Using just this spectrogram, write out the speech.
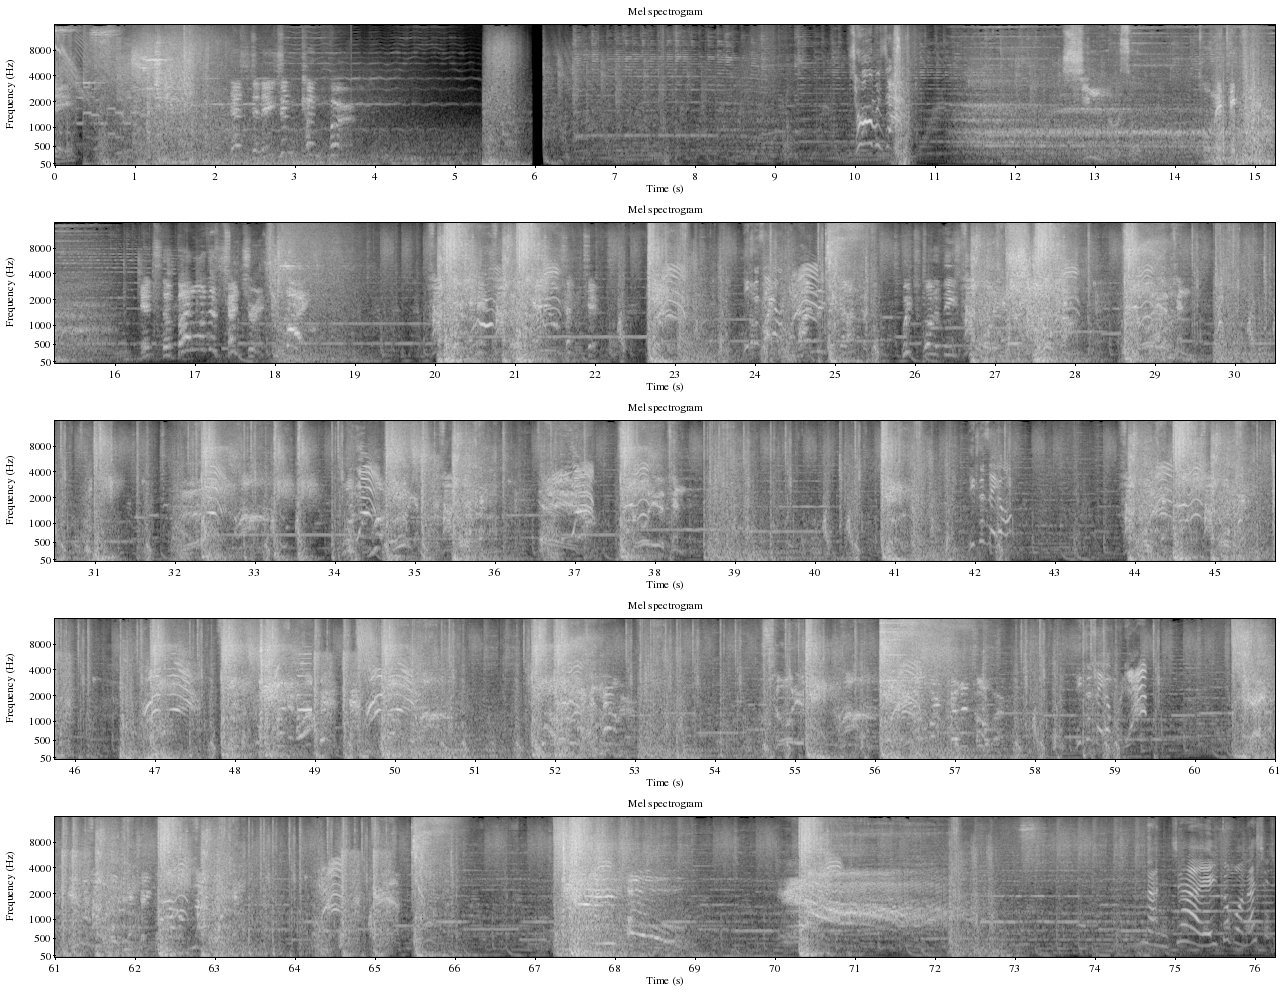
Tuesday. Destination confirmed. It's the battle of the century! Fight! Which one of these 真没有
